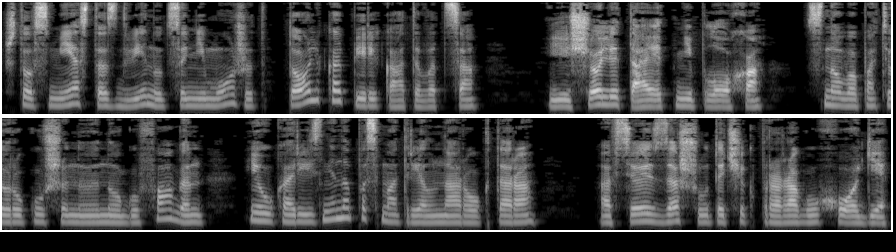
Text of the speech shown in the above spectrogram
что с места сдвинуться не может, только перекатываться». «Еще летает неплохо», — снова потер укушенную ногу Фаган и укоризненно посмотрел на Роктора. «А все из-за шуточек про рагу Хоги.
